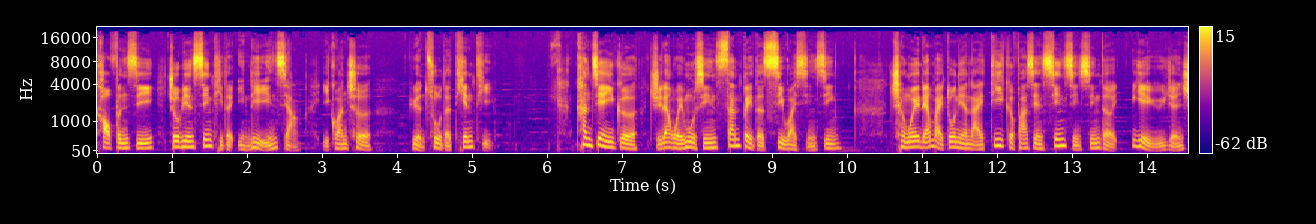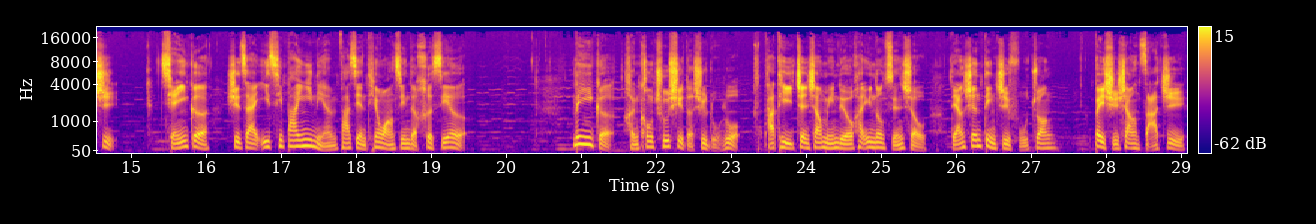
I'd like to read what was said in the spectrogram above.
靠分析周边星体的引力影响，以观测远处的天体，看见一个质量为木星三倍的系外行星。成为两百多年来第一个发现新行星的业余人士。前一个是在一七八一年发现天王星的赫歇尔。另一个横空出世的是鲁洛，他替政商名流和运动选手量身定制服装，被时尚杂志《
